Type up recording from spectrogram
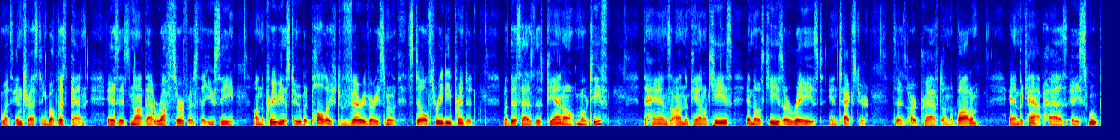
What's interesting about this pen is it's not that rough surface that you see on the previous two, but polished very, very smooth. Still 3D printed, but this has this piano motif, the hands on the piano keys, and those keys are raised in texture. It says Artcraft on the bottom, and the cap has a swoop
